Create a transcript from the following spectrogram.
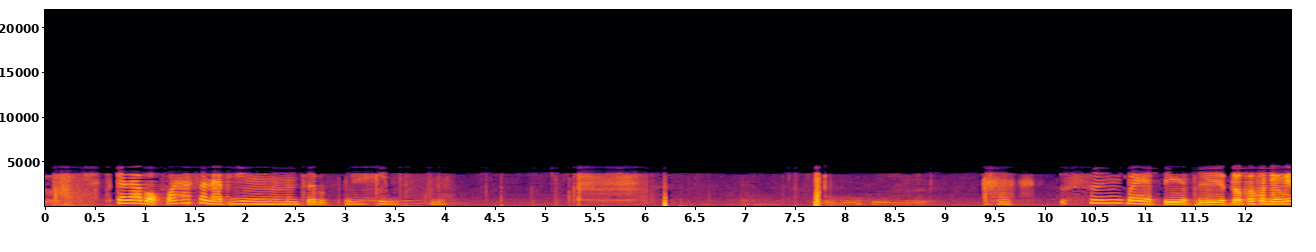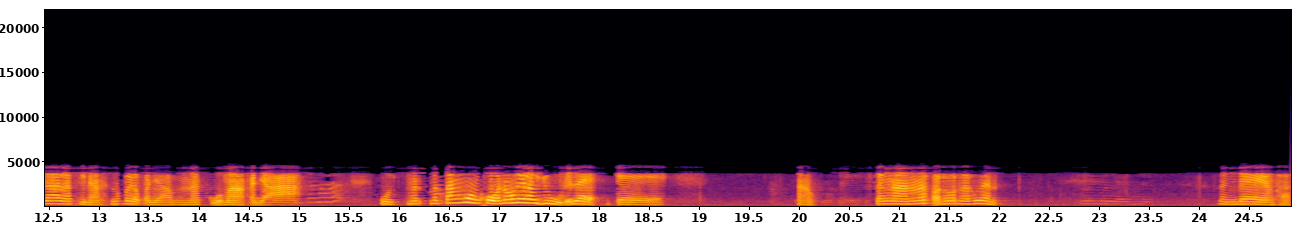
แนะกาบอกว่าถ้าสแนปยิงมันจะแบบไงขึ้นนะซึ่งเลยอะฮะซึ่งไปแบบเบบเบบเราไปคนเดียวไม่ได้นะสินะต้องไปกับปัญญามันน่ากลัวมากปัญญาโอ้ยมันมันตั้งวงโค้งเอาให้เราอยู่ด้วยแหละ แกอ้าวสังงานนะขอโทษนะเพื่อน แรงแดงค่ะ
